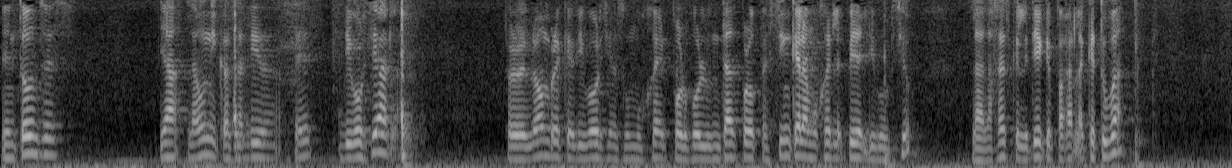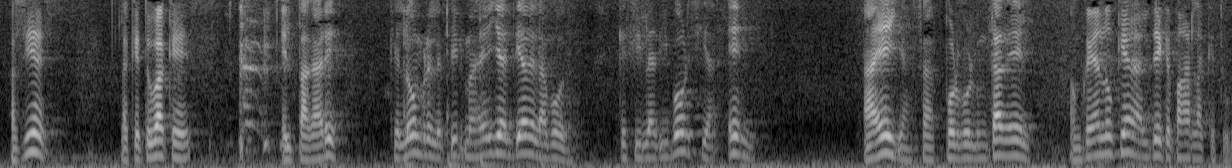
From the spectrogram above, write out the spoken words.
Entonces, ya la única salida es divorciarla. Pero el hombre que divorcia a su mujer por voluntad propia, sin que la mujer le pida el divorcio, la alhaja es que le tiene que pagar la que tú. Así es. La que tú ¿qué es? El pagaré. Que el hombre le firma a ella el día de la boda que si la divorcia él a ella, o sea, por voluntad de él, aunque ella no quiera, él tiene que pagar la que tuvo.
